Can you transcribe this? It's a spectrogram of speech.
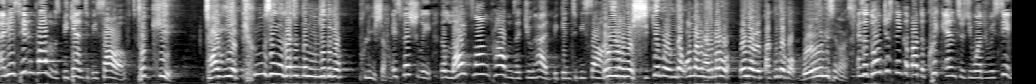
and his hidden problems began to be solved. 특히 자기의 평생에 가졌던 문제들이 풀리기 시작합니다. Especially the lifelong problems that you had begin to be solved. 그럼 여러분요 쉽게 뭐 응답 온다면 하지 말고 언약을 딱 붙잡고 멀리 생각하세요. And so don't just think about the quick answers you want to receive.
